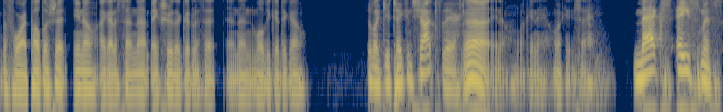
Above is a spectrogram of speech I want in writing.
before I publish it. You know, I got to send that, make sure they're good with it, and then we'll be good to go. Feel like you're taking shots there. Uh, you know, what can I, what can you say? Max Abmas,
